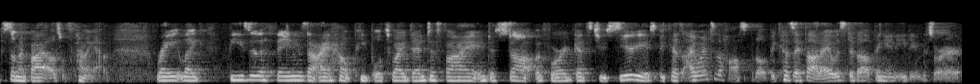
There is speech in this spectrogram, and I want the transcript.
stomach bile is what's coming out right? Like these are the things that i help people to identify and to stop before it gets too serious because i went to the hospital because i thought i was developing an eating disorder.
